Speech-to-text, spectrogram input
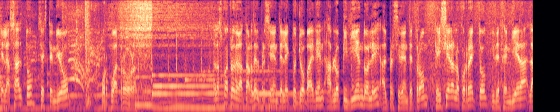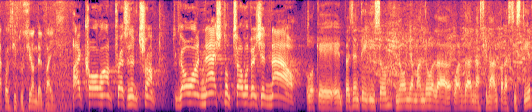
El asalto se extendió por cuatro horas. A las 4 de la tarde, el presidente electo Joe Biden habló pidiéndole al presidente Trump que hiciera lo correcto y defendiera la constitución del país. I call on President Trump to go on national television now Lo que el presidente hizo, no llamando a la Guardia Nacional para asistir,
